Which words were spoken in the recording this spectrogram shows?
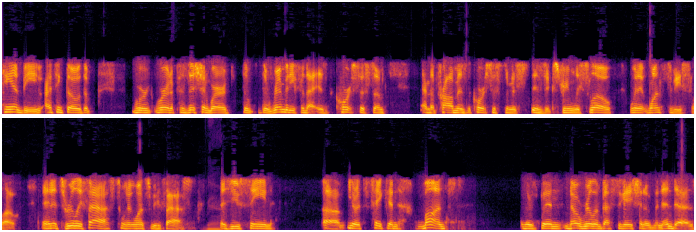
can be. I think though the we're we're at a position where the the remedy for that is the court system, and the problem is the court system is is extremely slow when it wants to be slow, and it's really fast when it wants to be fast. Yeah. As you've seen, um, you know, it's taken months. And there's been no real investigation of Menendez,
